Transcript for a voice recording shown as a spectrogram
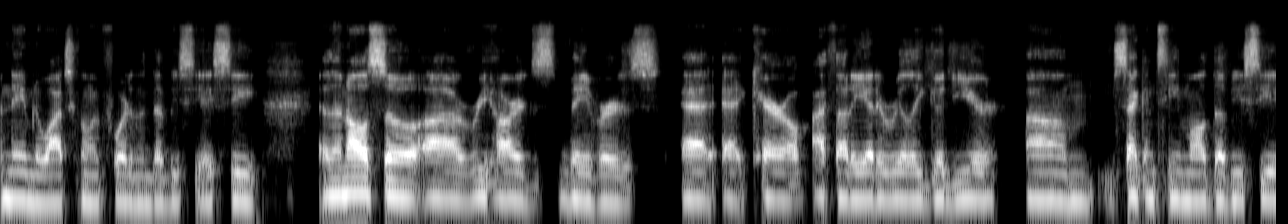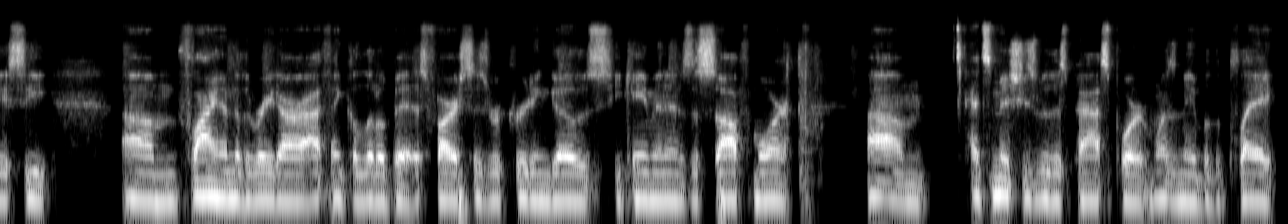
a name to watch going forward in the WCAC. And then also uh Rihards Vavers at, at Carroll. I thought he had a really good year. Um, second team all WCAC. Um, flying under the radar, I think a little bit as far as his recruiting goes. He came in as a sophomore, um, had some issues with his passport and wasn't able to play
